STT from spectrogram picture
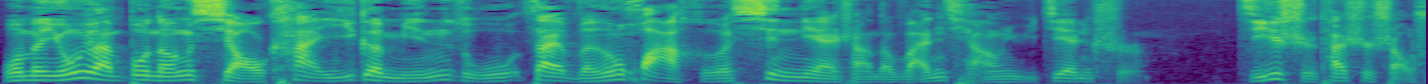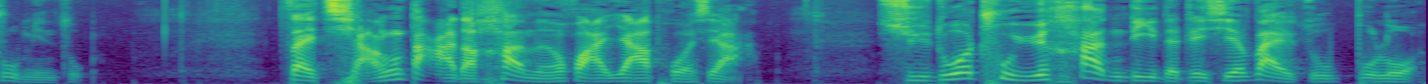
我们永远不能小看一个民族在文化和信念上的顽强与坚持，即使他是少数民族。在强大的汉文化压迫下，许多处于汉地的这些外族部落，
